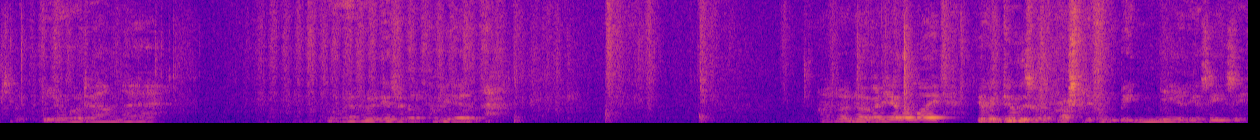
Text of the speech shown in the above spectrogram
It's a bit bluer down there. But whatever it is, we've got to put it in. I don't know of any other way. You could do this with a brush, but it wouldn't be nearly as easy.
